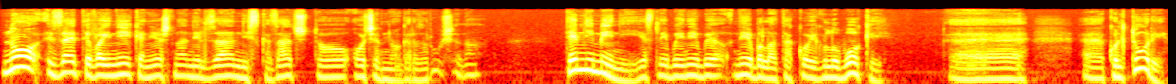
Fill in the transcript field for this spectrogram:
Но из-за этой войны, конечно, нельзя не сказать, что очень много разрушено. Тем не менее, если бы не, был, не было такой глубокой э, э, культуры,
